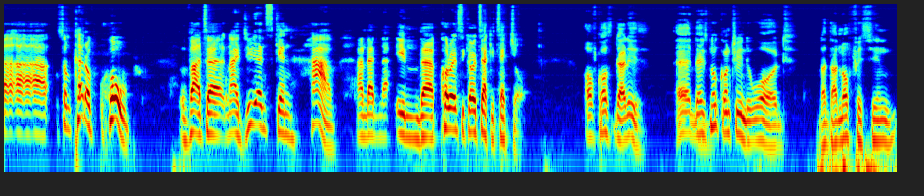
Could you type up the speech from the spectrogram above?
uh, uh, some kind of hope that uh, Nigerians can have and that in the current security architecture. Of course, there is. Uh, there is no country in the world that are not facing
